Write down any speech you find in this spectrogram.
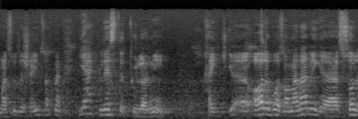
مسعود شهید ساختن. یک لست طولانی. آل باز آمده میگه از صلح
